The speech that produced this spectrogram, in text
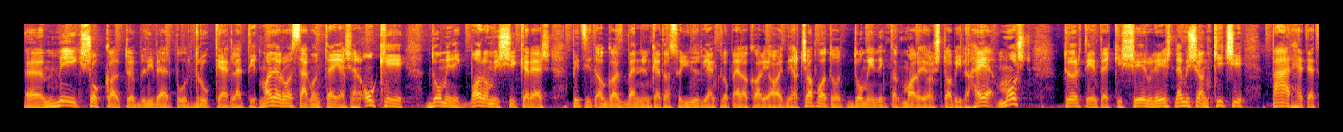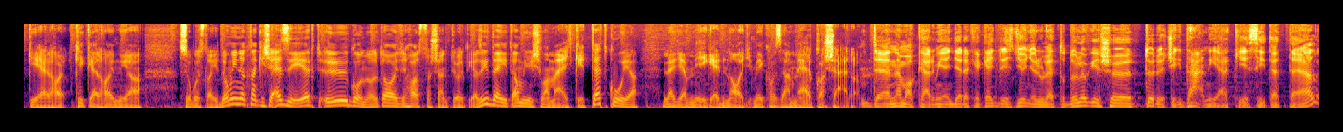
uh, még sokkal több Liverpool drukker lett itt Magyarországon, teljesen oké, okay. Dominik baromi sikeres, picit aggaszt bennünket az, hogy Jürgen Klopp el akarja hagyni a csapatot, Dominiknak maradjon stabil a helye. Most történt egy kis sérülés, nem is olyan kicsi, pár hetet ki, el, ki kell hagyni a Szoboszlai Dominiknak, és ezért ő gondolta, hogy hasznosan tölti az idejét, amúgy is van már egy-két tetkója, legyen még egy nagy, méghozzá melkasára. De nem akármilyen gyerekek, egyrészt gyönyörű lett a dolog, és ö, Törőcsik Dániel készítette el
